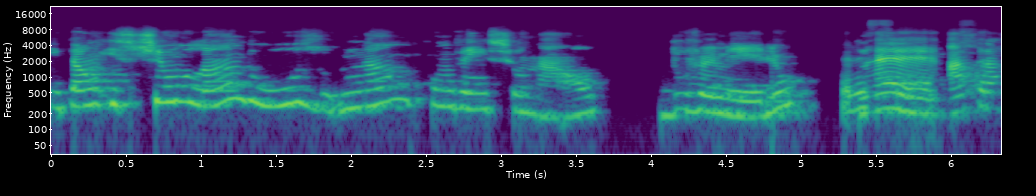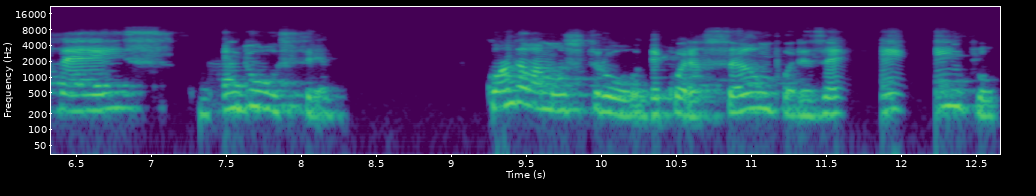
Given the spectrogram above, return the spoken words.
Então, estimulando o uso não convencional do vermelho, né, através da indústria. Quando ela mostrou decoração, por exemplo,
